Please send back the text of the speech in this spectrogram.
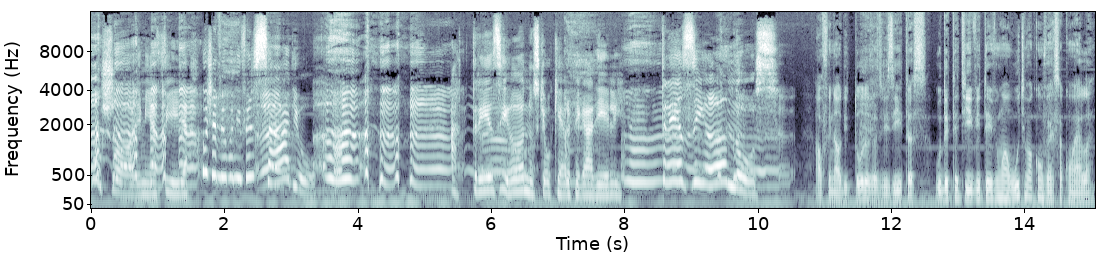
Não chore, minha filha. Hoje é meu aniversário. Há 13 anos que eu quero pegar ele. 13 anos! Ao final de todas as visitas, o detetive teve uma última conversa com ela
